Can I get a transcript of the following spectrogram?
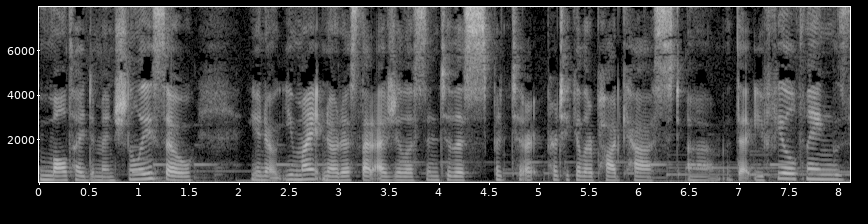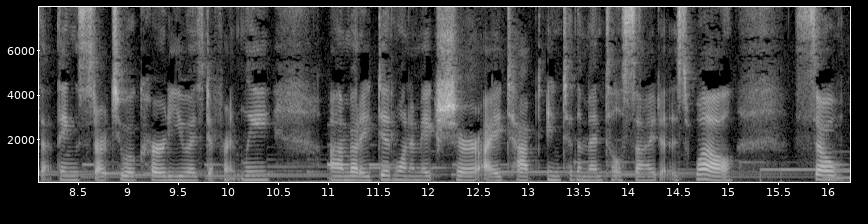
multidimensionally. So you know, you might notice that as you listen to this particular podcast, um, that you feel things, that things start to occur to you as differently. Um, but I did want to make sure I tapped into the mental side as well. So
